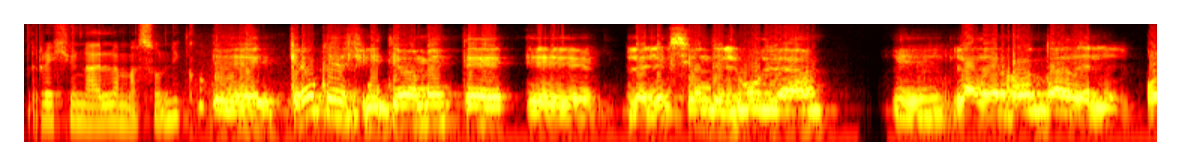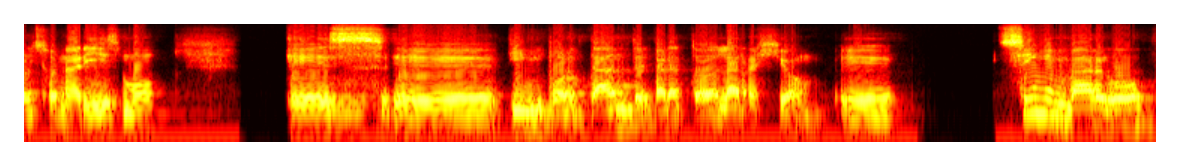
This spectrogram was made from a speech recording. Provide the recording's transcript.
regional amazónico? Eh, creo que definitivamente eh, la elección de Lula, la derrota del bolsonarismo, es eh, importante para toda la región. Eh, sin embargo,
